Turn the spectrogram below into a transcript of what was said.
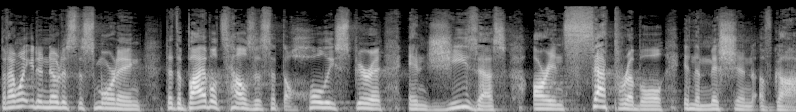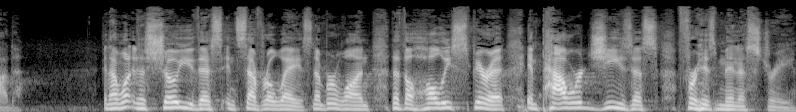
but I want you to notice this morning that the Bible tells us that the Holy Spirit and Jesus are inseparable in the mission of God. And I wanted to show you this in several ways. Number one, that the Holy Spirit empowered Jesus for his ministry.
